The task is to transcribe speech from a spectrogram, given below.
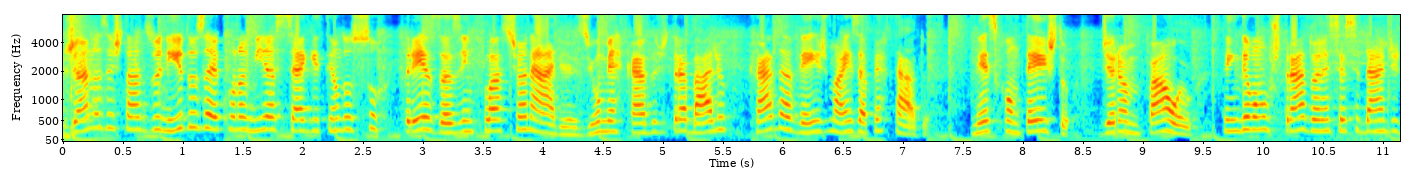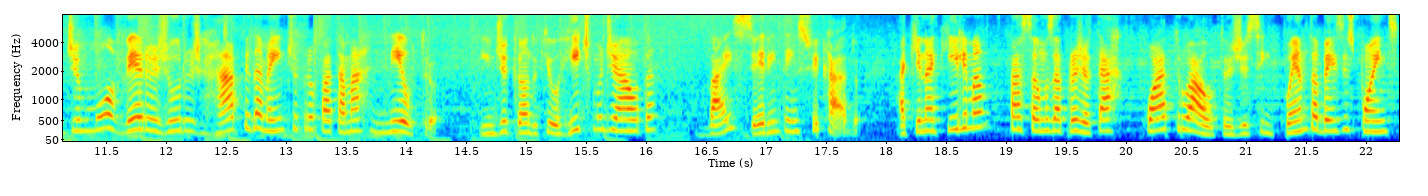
Já nos Estados Unidos, a economia segue tendo surpresas inflacionárias e o mercado de trabalho cada vez mais apertado. Nesse contexto, Jerome Powell tem demonstrado a necessidade de mover os juros rapidamente para o patamar neutro indicando que o ritmo de alta vai ser intensificado. Aqui na Kilima, passamos a projetar quatro altas de 50 basis points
